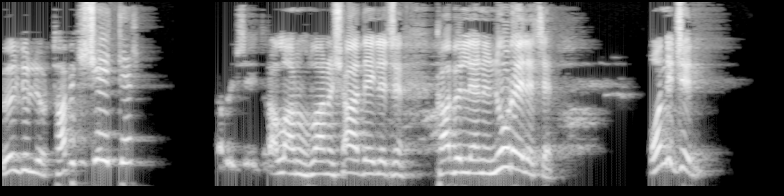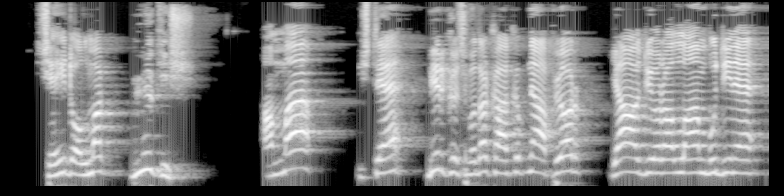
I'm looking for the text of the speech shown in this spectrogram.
öldürülüyor. Tabii ki şehittir. Tabii ki şehittir. Allah ruhlarını şahit eylesin. Kabirlerini nur eylesin. Onun için şehit olmak büyük iş. Ama işte bir kısmı da kalkıp ne yapıyor? Ya diyor Allah'ın bu dine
